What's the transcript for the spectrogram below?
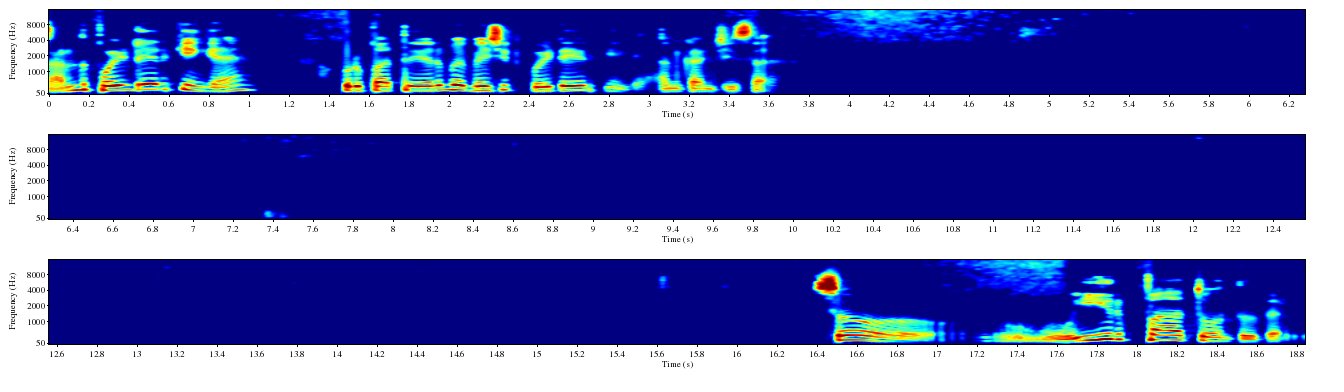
நடந்து போயிட்டே இருக்கீங்க. ஒரு பத்து எறும்பை மேய்ச்சிட்டு போயிட்டே இருக்கீங்க அன்கான்சியஸா சோ உயிர்ப்பா தோன்றுதல்.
